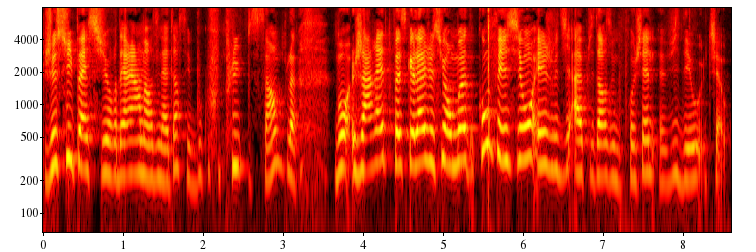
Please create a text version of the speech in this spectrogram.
Je suis pas sûre. Derrière un ordinateur, c'est beaucoup plus simple. Bon, j'arrête parce que là, je suis en mode confession et je vous dis à plus tard dans une prochaine vidéo. Ciao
